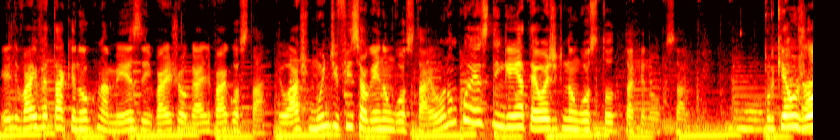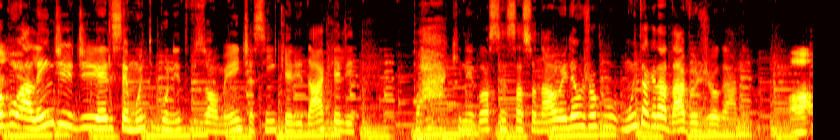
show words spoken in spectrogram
Ele vai ver Takenoko na mesa e vai jogar, ele vai gostar. Eu acho muito difícil alguém não gostar. Eu não conheço ninguém até hoje que não gostou do Takenoko, sabe? Uhum. Porque é um jogo, além de, de ele ser muito bonito visualmente, assim, que ele dá aquele. Pá, que negócio sensacional, ele é um jogo muito agradável de jogar, né? Ó,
